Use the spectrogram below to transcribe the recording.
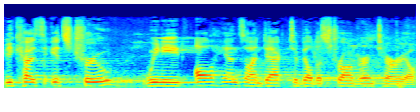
because it's true, we need all hands on deck to build a stronger Ontario.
